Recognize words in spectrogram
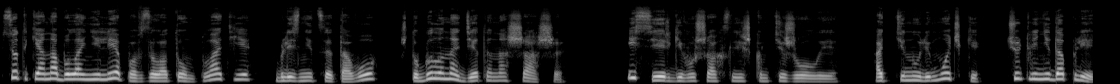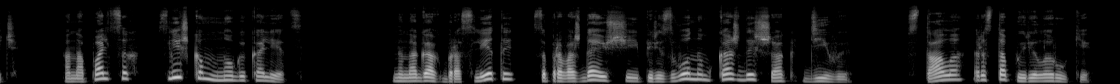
Все-таки она была нелепа в золотом платье, близнеце того, что было надето на шаше. И серьги в ушах слишком тяжелые, оттянули мочки чуть ли не до плеч, а на пальцах слишком много колец. На ногах браслеты, сопровождающие перезвоном каждый шаг дивы. Встала, растопырила руки.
